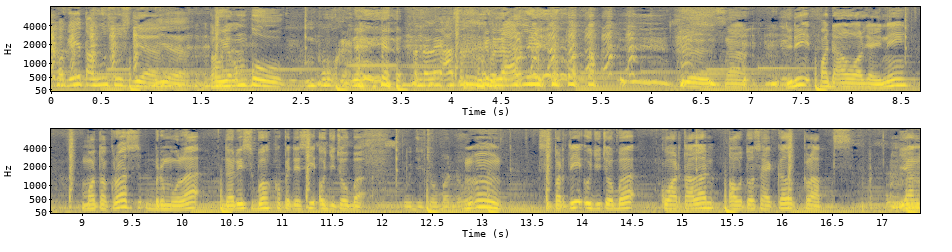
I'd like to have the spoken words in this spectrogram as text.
Pakainya tahu khusus dia. Iya. Tahu yang empuk. Empuk kan? Kedelai asli. Kedelai asli. nah, jadi pada awalnya ini motocross bermula dari sebuah kompetisi uji coba. Uji coba dong. Mm-mm. Seperti uji coba kuartalan Autocycle Clubs yang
